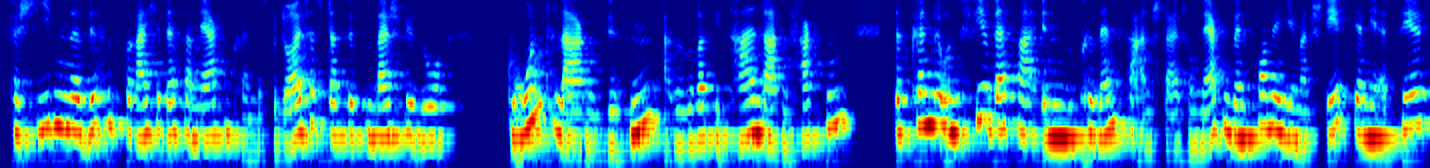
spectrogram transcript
verschiedene Wissensbereiche besser merken können. Das bedeutet, dass wir zum Beispiel so Grundlagen wissen, also sowas wie Zahlen, Daten, Fakten, das können wir uns viel besser in so Präsenzveranstaltungen merken, wenn vor mir jemand steht, der mir erzählt,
